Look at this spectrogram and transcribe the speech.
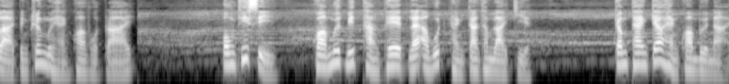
กลายเป็นเครื่องมือแห่งความโหดร้าย องค์ที่ 4 ความมืดมิดทางเพศและอาวุธแห่งการทำลายเกียรติกำแพงแก้วแห่งความเบื่อหน่าย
